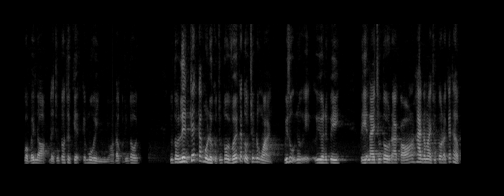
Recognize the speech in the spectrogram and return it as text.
của bên đó để chúng tôi thực hiện cái mô hình hoạt động của chúng tôi. Chúng tôi liên kết các nguồn lực của chúng tôi với các tổ chức nước ngoài, ví dụ như UNDP thì hiện nay chúng tôi đã có, hai năm nay chúng tôi đã kết hợp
